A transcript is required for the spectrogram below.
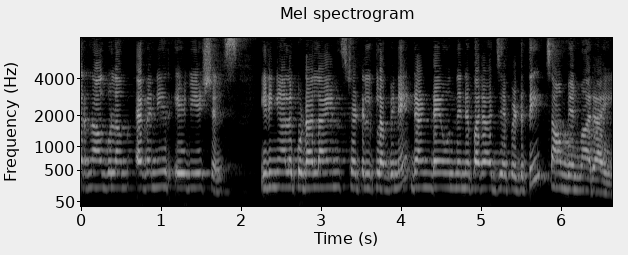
Ernakulam Avenir aviations Irinjalakuda lions shuttle ക്ലബിനെ രണ്ടേ ഒന്നിന് പരാജയപ്പെടുത്തി ചാമ്പ്യന്മാരായി.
